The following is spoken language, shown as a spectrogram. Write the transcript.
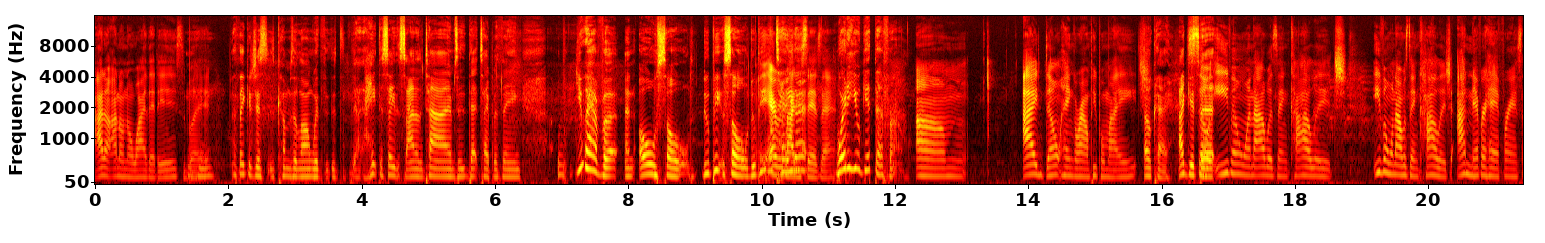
I, I don't I don't know why that is, but Mhm. I think it just it comes along with I hate to say the sign of the times and that type of thing. You have a an old soul. Do people soul? Do people everybody that? says that. Where do you get that from? Um, I don't hang around people my age. Okay, I get so that. So even when I was in college, even when I was in college, I never had friends.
